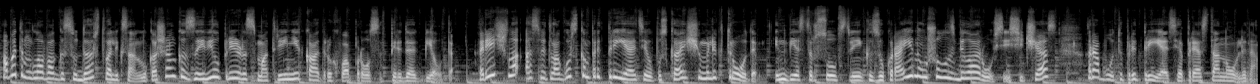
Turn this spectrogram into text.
Об этом глава государства Александр Лукашенко заявил при рассмотрении кадровых вопросов, передает Белта. Речь шла о Светлогорском предприятии, выпускающем электроды. Инвестор-собственник из Украины ушел из Беларуси, сейчас работа предприятия приостановлена.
